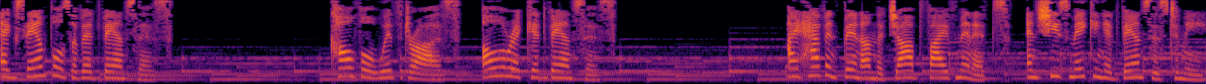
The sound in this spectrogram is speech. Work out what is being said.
Examples of advances. Colville withdraws, Ulrich advances. I haven't been on the job five minutes, and she's making advances to me.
